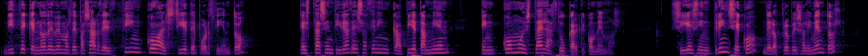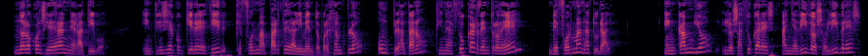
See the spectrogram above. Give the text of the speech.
dice que no debemos de pasar del 5 al 7%. Estas entidades hacen hincapié también en cómo está el azúcar que comemos. Si es intrínseco de los propios alimentos, no lo consideran negativo. Intrínseco quiere decir que forma parte del alimento. Por ejemplo, un plátano tiene azúcar dentro de él de forma natural. En cambio, los azúcares añadidos o libres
